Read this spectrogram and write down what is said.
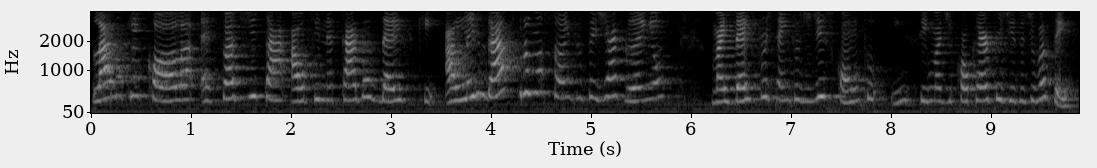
lá no Que Cola, é só digitar alfinetadas 10 que além das promoções vocês já ganham mais 10% de desconto em cima de qualquer pedido de vocês.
